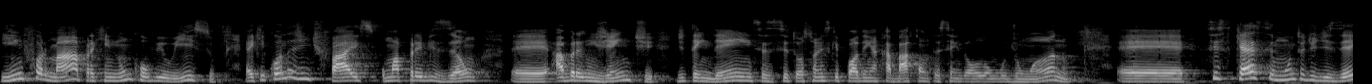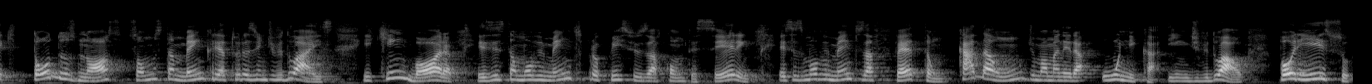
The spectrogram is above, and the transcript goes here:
e informar para quem nunca ouviu isso é que quando a gente faz uma previsão é, abrangente de tendências e situações que podem acabar acontecendo ao longo de um ano, é, se esquece muito de dizer que todos nós somos também criaturas individuais e que, embora existam movimentos propícios a acontecerem, esses movimentos afetam cada um de uma maneira única e individual. Por isso,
